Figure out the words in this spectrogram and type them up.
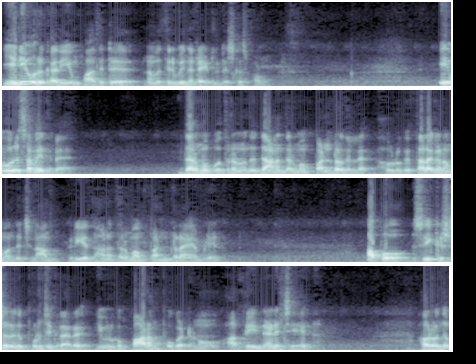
இனி ஒரு கதையும் பார்த்துட்டு நம்ம திரும்பி இந்த டைட்டில் டிஸ்கஸ் பண்ணுவோம். இது ஒரு சமயத்தில் தர்மபுத்திரன் வந்து தான தர்மம் பண்ணுறதில்ல அவருக்கு தலகணம் வந்துச்சு. நான் பெரிய தான தர்மம் பண்ணுறேன் அப்படின்னு. அப்போது ஸ்ரீகிருஷ்ணர் இதை புரிஞ்சுக்கிறாரு. இவருக்கு பாடம் புகட்டணும் அப்படின்னு நினச்சி அவர் வந்து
